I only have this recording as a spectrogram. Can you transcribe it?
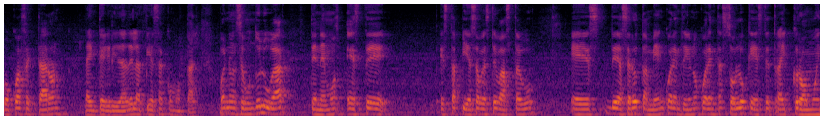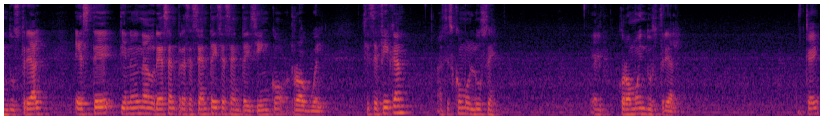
poco afectaron la integridad de la pieza como tal. Bueno, en segundo lugar tenemos este, esta pieza o este vástago. Es de acero también 4140, solo que este trae cromo industrial. Este tiene una dureza entre 60 y 65 Rockwell. Si se fijan, así es como luce el cromo industrial. ¿Ok?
